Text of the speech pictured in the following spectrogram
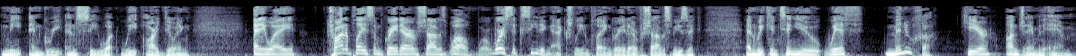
meet and greet and see what we are doing. Anyway, try to play some great Erev Shabbos. Well, we're, we're succeeding actually in playing great Erev Shabbos music. And we continue with Menucha here on JM and the AM.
